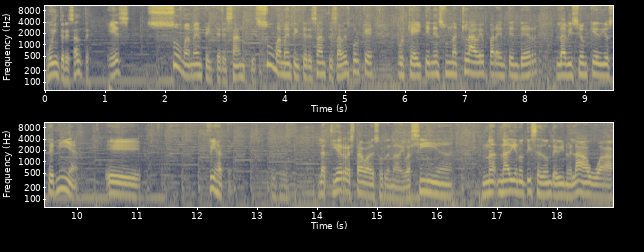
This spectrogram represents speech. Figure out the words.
muy interesante. Es sumamente interesante, sumamente interesante. ¿Sabes por qué? Porque ahí tienes una clave para entender la visión que Dios tenía. Eh, fíjate, la tierra estaba desordenada y vacía, nadie nos dice de dónde vino el agua,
